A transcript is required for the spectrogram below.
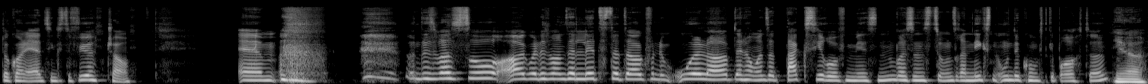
da kann er jetzt nichts dafür, ciao. Ähm, und das war so arg, weil das war unser letzter Tag von dem Urlaub. Dann haben wir uns ein Taxi rufen müssen, was uns zu unserer nächsten Unterkunft gebracht hat. Ja,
